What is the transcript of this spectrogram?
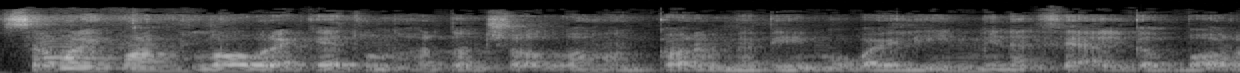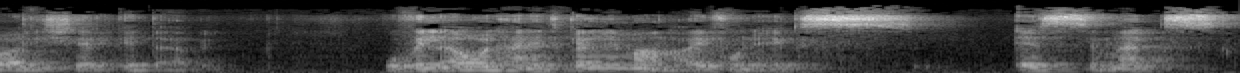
السلام عليكم ورحمة الله وبركاته. النهاردة إن شاء الله هنقارن ما بين موبايلين من الفئة الجبارة لشركة أبل. وفي الأول هنتكلم عن آيفون XS Max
